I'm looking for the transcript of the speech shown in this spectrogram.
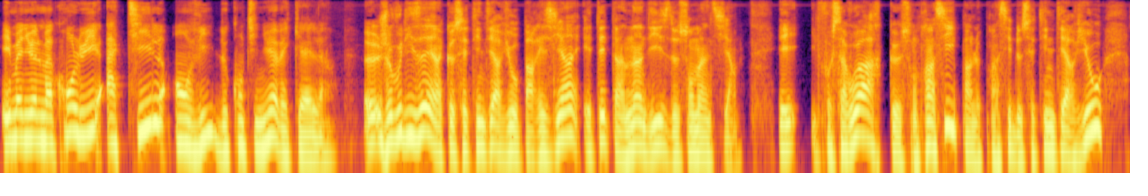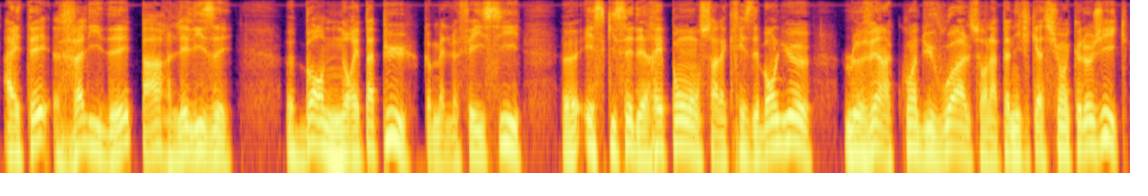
Emmanuel Macron, lui, a-t-il envie de continuer avec elle? Euh, je vous disais hein, que cette interview au Parisien était un indice de son maintien. Et il faut savoir que son principe, hein, le principe de cette interview, a été validé par l'Élysée. Borne n'aurait pas pu, comme elle le fait ici, esquisser des réponses à la crise des banlieues, lever un coin du voile sur la planification écologique,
